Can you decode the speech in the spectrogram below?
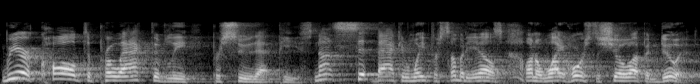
We are called to proactively pursue that peace, not sit back and wait for somebody else on a white horse to show up and do it.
